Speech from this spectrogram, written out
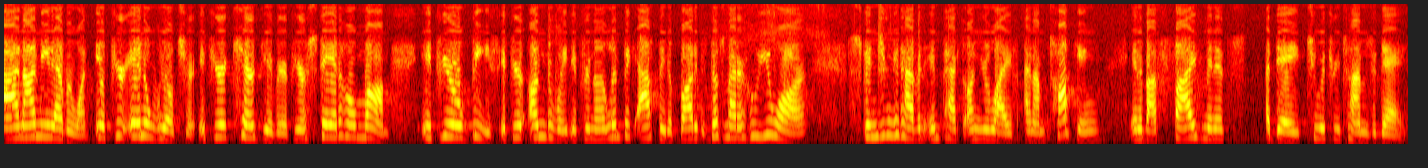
And I mean everyone. If you're in a wheelchair, if you're a caregiver, if you're a stay-at-home mom, if you're obese, if you're underweight, if you're an Olympic athlete, a body, it doesn't matter who you are, spin gym can have an impact on your life. And I'm talking in about five minutes a day, two or three times a day.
